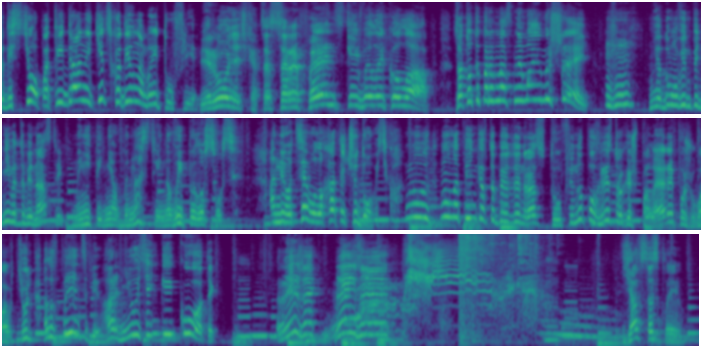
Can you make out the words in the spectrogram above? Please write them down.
Господи, Стьопа, твій драний кіт сходив на мої туфлі. Віронечка, це серефенський великолап. Зато тепер в нас немає мишей. Угу. Я думав, він підніме тобі настрій. Мені підняв би настрій новий пилосос, а не оце волохате чудовисько. Ну, ну напінькав тобі один раз в туфлі, ну погриз трохи шпалери, пожував тюль. Але в принципі гарнюсінький котик. Рижик, рижик! Я все склею.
